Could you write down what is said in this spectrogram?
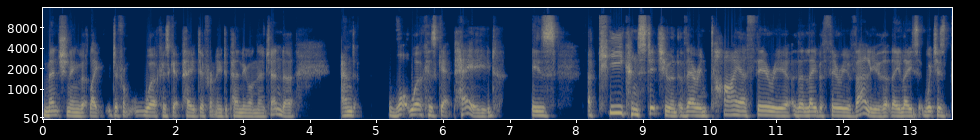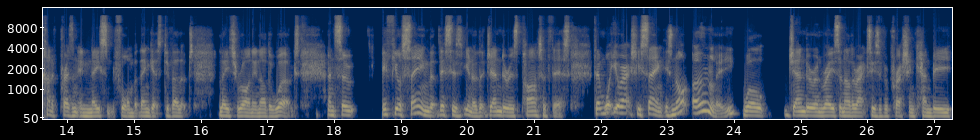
mentioning that like different workers get paid differently depending on their gender. And what workers get paid is a key constituent of their entire theory, the labor theory of value that they later, which is kind of present in nascent form, but then gets developed later on in other works. And so if you're saying that this is, you know, that gender is part of this, then what you're actually saying is not only, well, gender and race and other axes of oppression can be,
